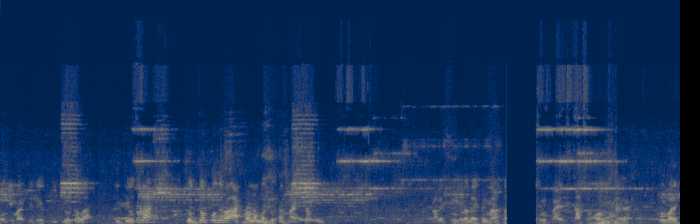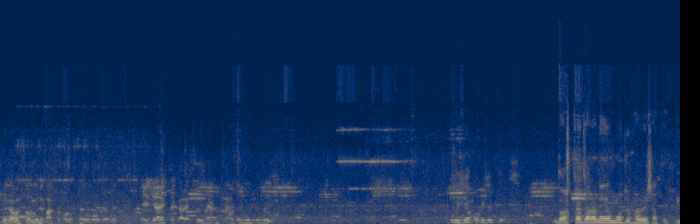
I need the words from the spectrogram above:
মোদি মার্কেটের দ্বিতীয় তলা, তৃতীয় তলা, চোদ্দ, পনেরো, আঠারো নম্বর দোকান মাইসা হল কালেকশনগুলো দেখেন, মাথা প্রাইস চারশো পঞ্চাশ টাকা। কোরবানি থেকে সব মিলে পাঁচশো পঞ্চাশ টাকা হয়ে যাবে। এই যে আরেকটা কালেকশন দেখাচ্ছে আমাদের মধ্যে ভাই দশটা যারা নেই হবে সাথে ফ্রি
